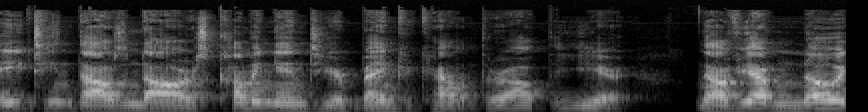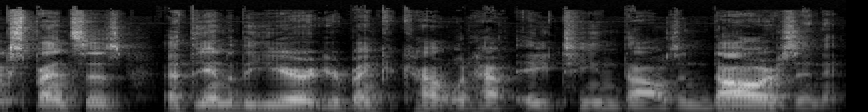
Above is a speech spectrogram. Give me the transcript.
$18,000 coming into your bank account throughout the year. Now, if you have no expenses at the end of the year, your bank account would have $18,000 in it.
